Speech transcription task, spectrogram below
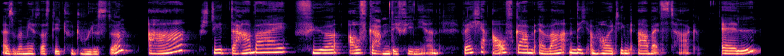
Also bei mir ist das die To-Do-Liste. A steht dabei für Aufgaben definieren. Welche Aufgaben erwarten dich am heutigen Arbeitstag? L.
